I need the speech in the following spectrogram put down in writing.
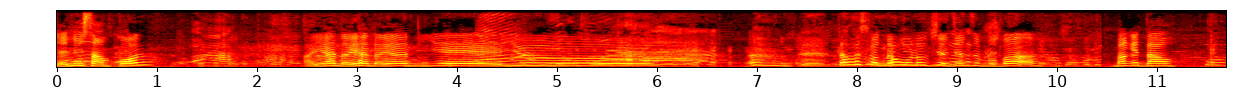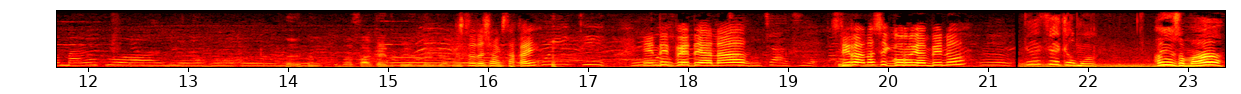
Yan yung sample. Ayan, ayan, ayan. Yeah, yun. Tapos pag nahulog siya dyan sa baba. Bakit daw? Nasakay ko yan na dyan. Gusto daw siyang sakay? Hindi pwede, anak. Sira na siguro yan, Bino. 这是什么？ Ayun, sama.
